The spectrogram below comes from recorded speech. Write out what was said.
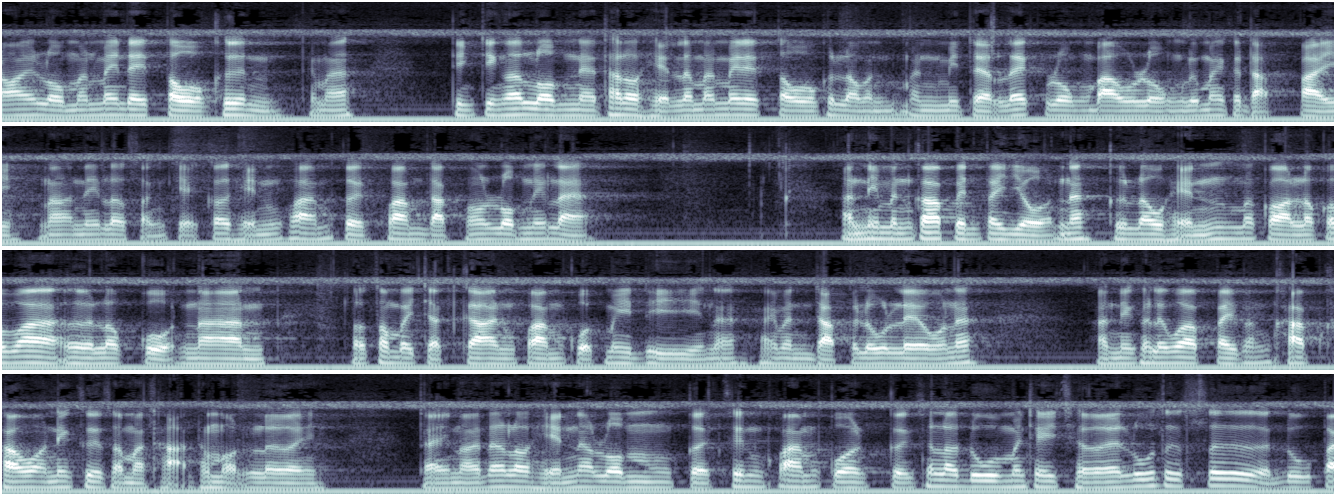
น้อยลงมันไม่ได้โตขึ้นใช่ไหม จริงๆแล้วลมเนี่ยถ้าเราเห็นแล้วมันไม่ได้โตขึ้นเรามันมันมีแต่เล็กลงเบาลงหรือไม่ก็ดับไปนะนี่เราสังเกตก็เห็นความเกิดความดับของลมนี่แหละ อันนี้มันก็เป็นประโยชน์นะคือเราเห็นเมื่อก่อนเราก็ว่าเออเราโกรธนาน เราต้องไปจัดการความโกรธไม่ดีนะให้มันดับไปเร็วๆนะอันนี้ก็เรียกว่าไปบังคับเขาอันนี้คือสมถะทั้งหมดเลย แต่หน่อยถ้าเราเห็นอารมณ์เกิดขึ้นความโกรธเกิดขึ้นเราดูมันเฉยๆรู้ซื่อๆดูไป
